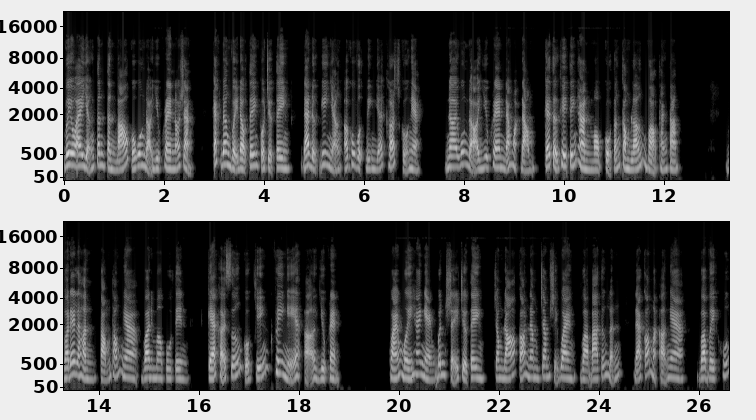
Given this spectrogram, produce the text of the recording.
VOA dẫn tin tình báo của quân đội Ukraine nói rằng các đơn vị đầu tiên của Triều Tiên đã được ghi nhận ở khu vực biên giới Kursk của Nga, nơi quân đội Ukraine đã hoạt động kể từ khi tiến hành một cuộc tấn công lớn vào tháng 8. Và đây là hình Tổng thống Nga Vladimir Putin, kẻ khởi xướng cuộc chiến phi nghĩa ở Ukraine. Khoảng 12.000 binh sĩ Triều Tiên, trong đó có 500 sĩ quan và 3 tướng lĩnh, đã có mặt ở Nga và việc huấn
